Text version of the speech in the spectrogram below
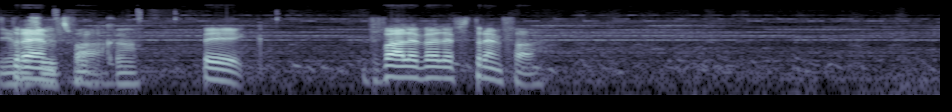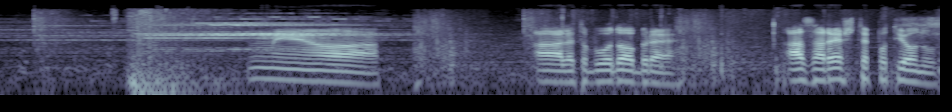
Nie użyję Stręfa. dzwonka. Pyk. Dwa levele w stręfa. Mia. Ale to było dobre. A za resztę potionów.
